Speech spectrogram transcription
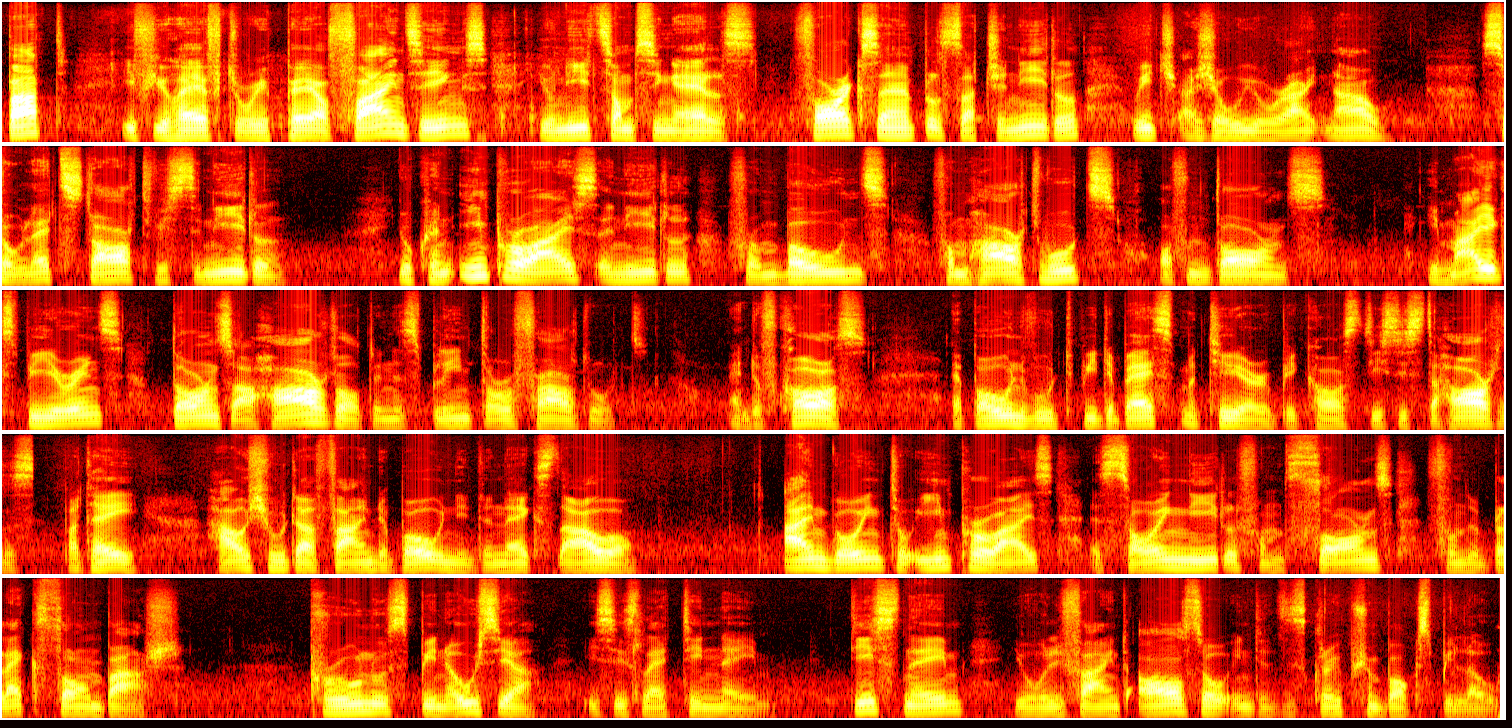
but if you have to repair fine things, you need something else. For example, such a needle, which I show you right now. So let's start with the needle. You can improvise a needle from bones, from hardwoods or from thorns. In my experience, thorns are harder than a splinter of hardwood. And of course, a bone would be the best material because this is the hardest. But hey, how should I find a bone in the next hour? I'm going to improvise a sewing needle from thorns from the black thorn bush. Prunus spinosa is his Latin name. This name you will find also in the description box below.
